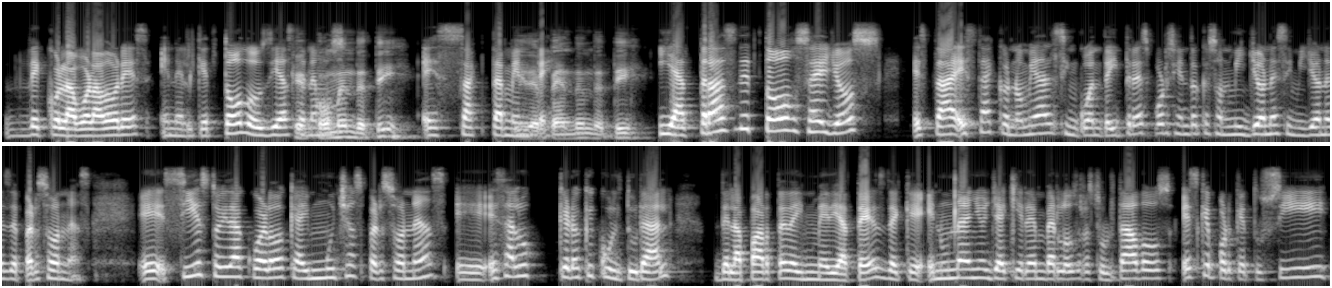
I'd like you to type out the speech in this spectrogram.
de colaboradores en el que todos los días que tenemos... comen de ti. Exactamente. Y dependen de ti. Y atrás de todos ellos está esta economía del 53% que son millones y millones de personas. Eh, sí estoy de acuerdo que hay muchas personas, eh, es algo creo que cultural de la parte de inmediatez, de que en un año ya quieren ver los resultados, es que porque tú sí,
